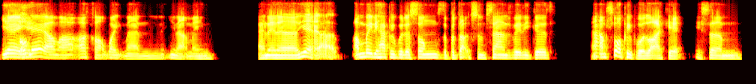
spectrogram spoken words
yeah, Oh. yeah, I'm, I, I can't wait, man. You know what I mean? And then uh yeah, I'm really happy with the songs. The production sounds really good. And I'm sure people will like it. It's um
